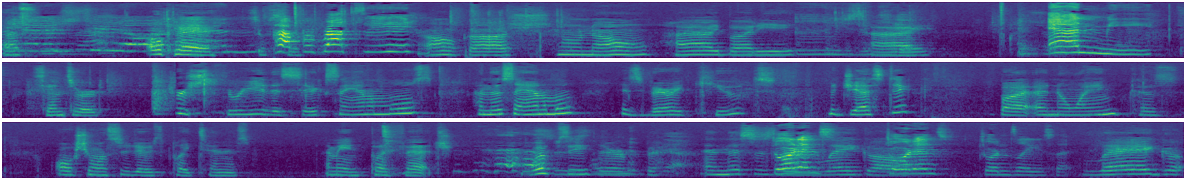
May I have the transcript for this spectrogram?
That's, okay. So- Paparazzi. oh gosh. Oh no. Hi, buddy. Mm-hmm. Hi. And me. Censored. There's three of the six animals, and this animal is very cute, majestic, but annoying because all she wants to do is play tennis. I mean, play fetch. Whoopsie. There. And this is their Jordan's Lego. Jordan's Jordan's Lego set. Lego.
